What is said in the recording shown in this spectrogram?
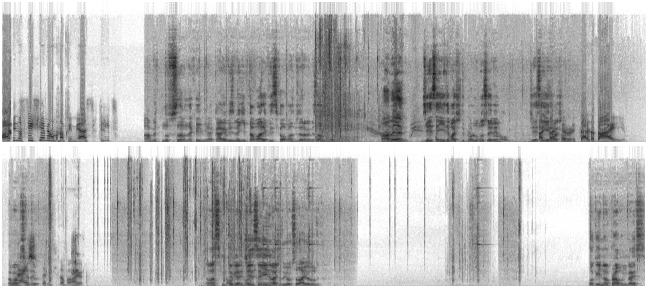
Abi nasıl yaşayamıyorum amına koyayım ya. Siktir git. Ahmet noob sınavına koyayım ya. Kanka bizim ekipten var ya fizik olmaz. Biz öğrenmemiz lazım bu. Ama beyler CS yeni başladık bu arada onu söyleyelim. CS Bak yeni ben başladık. teröristlerde daha iyiyim. Tamam sıkıntı yok. Teröristlerin silahı bana göre. Ama sıkıntı yok yani. CS yeni başladık yoksa daha iyi olurduk. Okay no problem guys.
